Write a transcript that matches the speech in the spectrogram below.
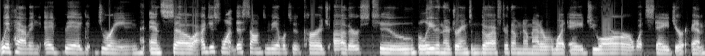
with having a big dream. And so I just want this song to be able to encourage others to believe in their dreams and go after them no matter what age you are or what stage you're in.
